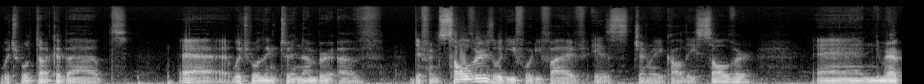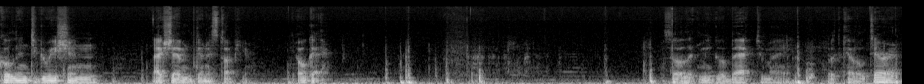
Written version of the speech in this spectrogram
which we'll talk about, uh, which will link to a number of different solvers. ODE45 is generally called a solver. And numerical integration, actually, I'm going to stop here. Okay. So let me go back to my Lotka-Volterra.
